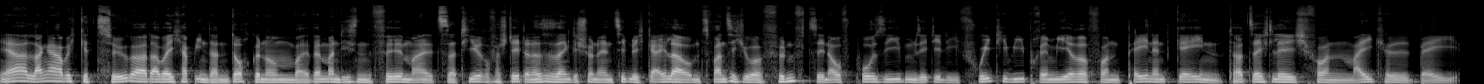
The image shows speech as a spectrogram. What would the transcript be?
Ja, lange habe ich gezögert, aber ich habe ihn dann doch genommen, weil wenn man diesen Film als Satire versteht, dann ist es eigentlich schon ein ziemlich geiler. Um 20.15 Uhr auf Pro7 seht ihr die Free TV Premiere von Pain and Gain, tatsächlich von Michael Bay.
